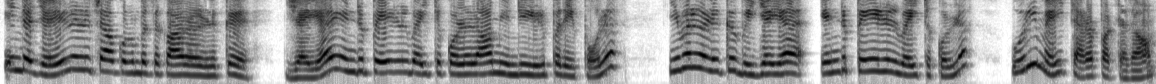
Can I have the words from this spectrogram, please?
இந்த ஜெயலலிதா குடும்பத்துக்காரர்களுக்கு ஜெய என்று பெயரில் வைத்து கொள்ளலாம் என்று இருப்பதைப் போல இவர்களுக்கு விஜய என்று பெயரில் வைத்துக்கொள்ள உரிமை தரப்பட்டதாம்.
